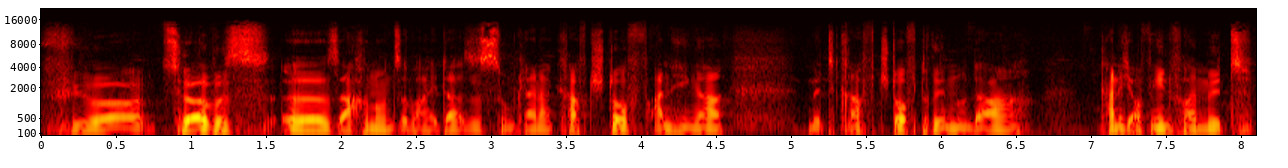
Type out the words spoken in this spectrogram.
für Service-Sachen äh, und so weiter. Also es ist so ein kleiner Kraftstoffanhänger mit Kraftstoff drin und da kann ich auf jeden Fall mit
